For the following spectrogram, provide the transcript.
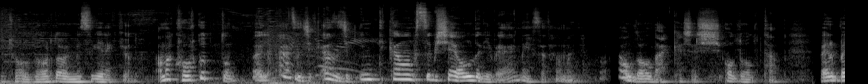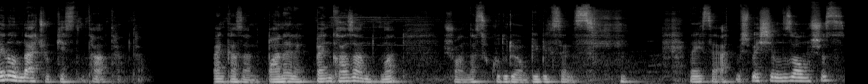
Kötü oldu. Orada ölmesi gerekiyordu. Ama korkuttun. Öyle azıcık azıcık intikamımsı bir şey oldu gibi ya. Neyse tamam hadi. Oldu oldu arkadaşlar. Şş, oldu oldu tamam. Ben, ben onu daha çok kestim. Tamam tamam tamam. Ben kazandım. Bana ne? Ben kazandım lan. Şu an nasıl kuduruyorum bir bilseniz. Neyse 65 yıldız olmuşuz.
